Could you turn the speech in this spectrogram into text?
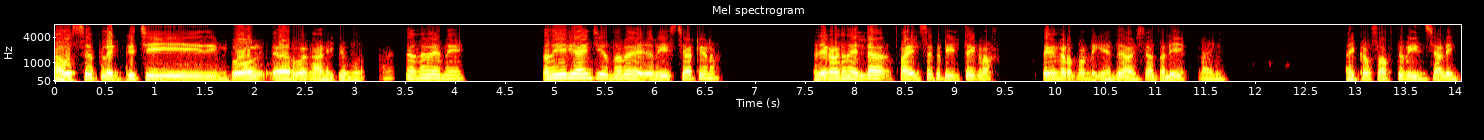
മൗസ് പ്ലഗ് ചെയ്യുമ്പോൾ എറർ കാണിക്കുന്നു. അങ്ങനെ വരുന്നേ നീ ഒരു ചെയ്യുന്നത്? റീസ്റ്റാർട്ട് ചെയ്യണം. അതിൽ കിടക്കുന്ന എല്ലാ ഫയൽസ് ഒക്കെ ഡിലീറ്റ് ആയിക്കളാം. അദ്ദേഹം കിടപ്പുണ്ടെങ്കിൽ എന്ത് ആവശ്യമില്ലാത്ത അല്ലെങ്കിൽ മൈക്രോസോഫ്റ്റ് റീഇൻസ്റ്റാൾ ചെയ്യും.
